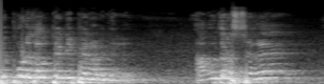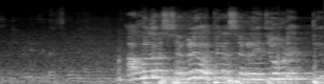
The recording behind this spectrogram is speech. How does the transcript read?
ते पुढे जाऊन त्यांनी पॅनल केलं. अगोदर सगळे अगोदर सगळे होते ना सगळे जेवढे ते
